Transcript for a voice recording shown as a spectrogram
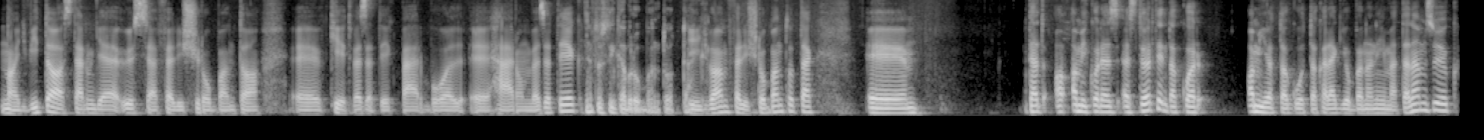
nagy vita, aztán ugye ősszel fel is robbant a két vezetékpárból három vezeték. Hát azt inkább robbantották. Így van, fel is robbantották. Tehát a, amikor ez, ez történt, akkor amiatt aggódtak a legjobban a német elemzők,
